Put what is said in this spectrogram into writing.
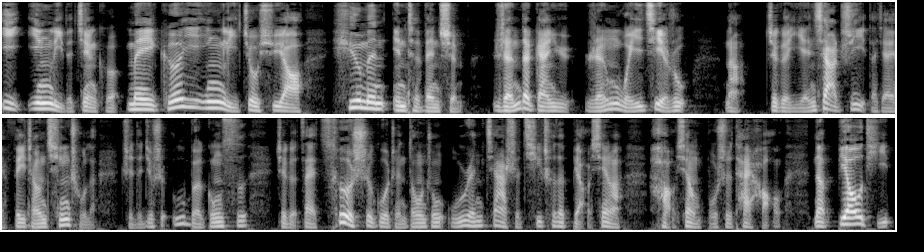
一英里的间隔，每隔一英里就需要 human intervention，人的干预，人为介入。那这个言下之意，大家也非常清楚了，指的就是 Uber 公司这个在测试过程当中无人驾驶汽车的表现啊，好像不是太好。那标题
